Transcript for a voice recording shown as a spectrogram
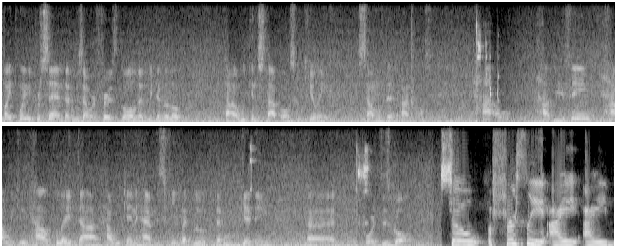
by 20% that was our first goal that we developed uh, we can stop also killing some of the animals. How how do you think how we can calculate that? How we can have this feedback loop that we're getting uh, towards this goal? So, firstly, I I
